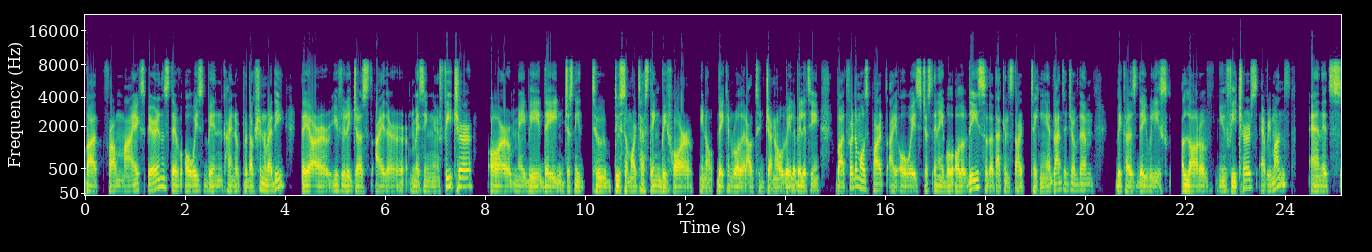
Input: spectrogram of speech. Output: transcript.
but from my experience, they've always been kind of production ready. They are usually just either missing a feature or maybe they just need to do some more testing before you know they can roll it out to general availability. But for the most part i always just enable all of these so that i can start taking advantage of them because they release a lot of new features every month and it's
